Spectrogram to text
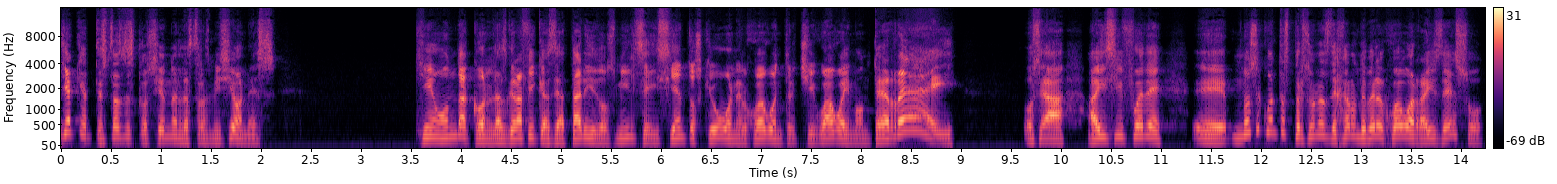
ya que te estás descosiendo en las transmisiones, ¿qué onda con las gráficas de Atari 2600 que hubo en el juego entre Chihuahua y Monterrey? O sea, ahí sí fue de, eh, no sé cuántas personas dejaron de ver el juego a raíz de eso.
